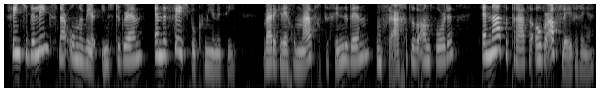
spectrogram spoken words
vind je de links naar onder meer Instagram en de Facebook community, waar ik regelmatig te vinden ben om vragen te beantwoorden en na te praten over afleveringen,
